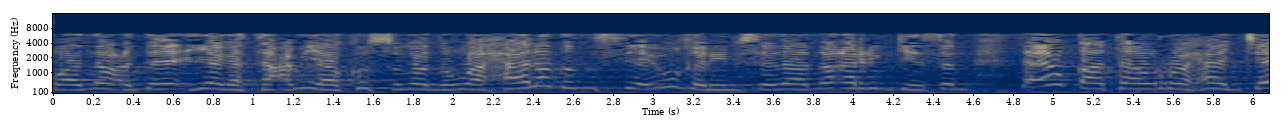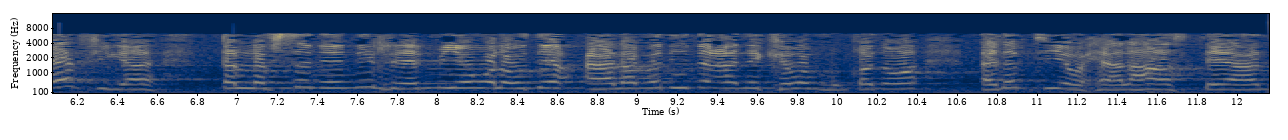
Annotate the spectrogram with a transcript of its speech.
waa nooc dee iyaga tacmiya ku sugan waa xaaladan si ay u qariibsadaan oo arrinkiisan dee ay u qaataan ruuxa jaafiga qallafsanee nin reermiya walow dee caalamadiina aanay kaba muuqan oo adabtiiyo waxyaalahaas dee aan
